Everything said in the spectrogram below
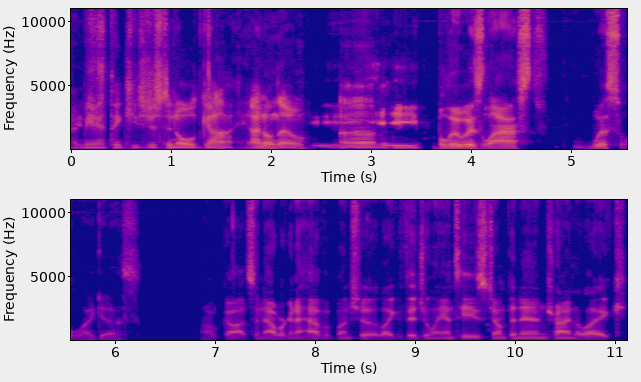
I mean, I think he's just an old guy. I don't know. He, Um, he blew his last whistle, I guess. Oh God! So now we're gonna have a bunch of like vigilantes jumping in, trying to like.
